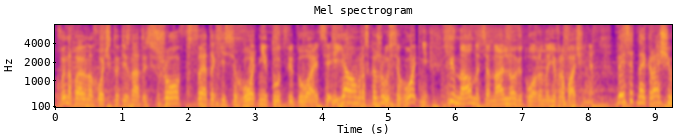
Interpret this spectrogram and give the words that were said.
Ви напевно хочете дізнатись, що все-таки сьогодні тут відбувається. І я вам розкажу сьогодні фінал національного відбору на Євробачення. Десять найкращих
